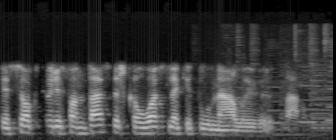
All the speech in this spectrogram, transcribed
tiesiog turi fantastišką uoslę kitų melų į savo.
